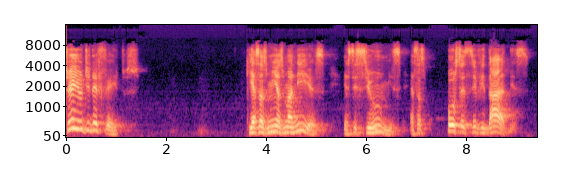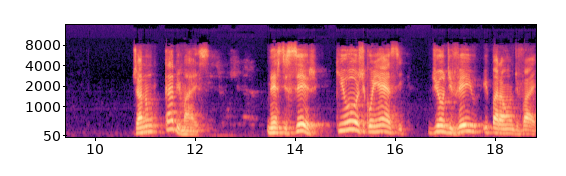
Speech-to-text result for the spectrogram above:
cheio de defeitos, que essas minhas manias, esses ciúmes, essas possessividades, já não cabe mais neste ser que hoje conhece de onde veio e para onde vai,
